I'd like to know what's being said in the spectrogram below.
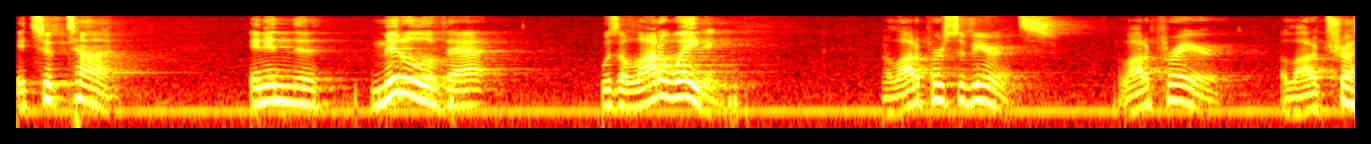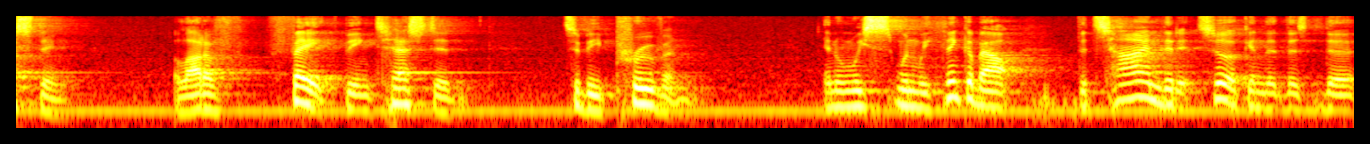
It took time. And in the middle of that was a lot of waiting, and a lot of perseverance, a lot of prayer, a lot of trusting, a lot of faith being tested to be proven. And when we, when we think about the time that it took and the, the, the,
